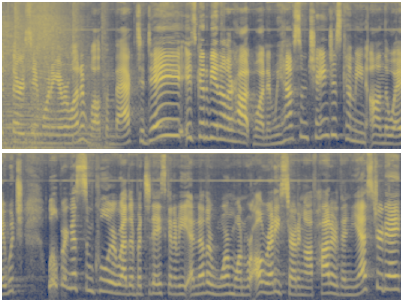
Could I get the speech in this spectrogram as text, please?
Good Thursday morning, everyone, and welcome back. Today is going to be another hot one, and we have some changes coming on the way, which will bring us some cooler weather, but today's going to be another warm one. We're already starting off hotter than yesterday,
